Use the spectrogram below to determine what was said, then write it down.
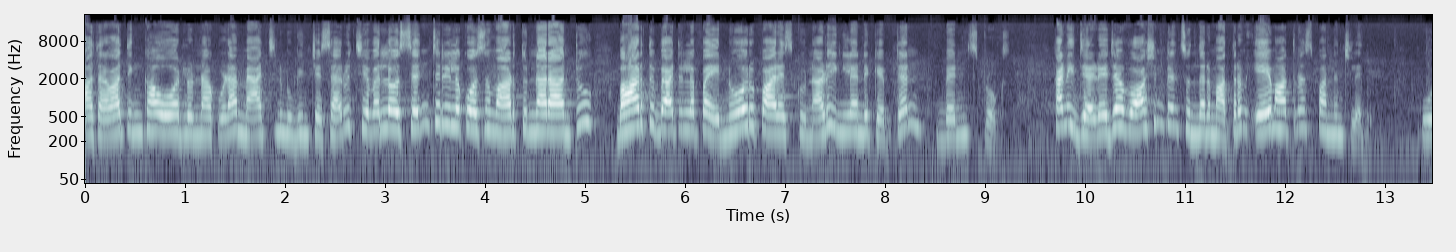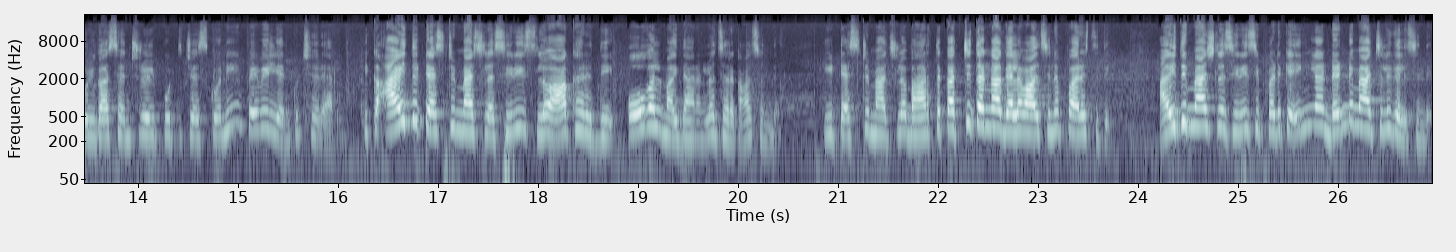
ఆ తర్వాత ఇంకా ఓవర్లున్నా కూడా మ్యాచ్ని ముగించేశారు. చివరిలో సెంచరీల కోసం ఆడుతున్నారా అంటూ భారత బ్యాటర్లపై నోరు పారేసుకున్నాడు ఇంగ్లాండ్ కెప్టెన్ బెన్ స్ట్రోక్స్ కానీ జడేజా వాషింగ్టన్ సుందర్ మాత్రం ఏమాత్రం స్పందించలేదు. కూల్గా సెంచరీలు పూర్తి చేసుకొని పెవిలియన్కు చేరారు. ఇక ఐదు టెస్ట్ మ్యాచ్ల సిరీస్లో ఆఖరిది ఓవల్ మైదానంలో జరగాల్సి ఉంది ఈ టెస్ట్ మ్యాచ్లో భారత్ ఖచ్చితంగా గెలవాల్సిన పరిస్థితి. ఐదు మ్యాచ్ల సిరీస్ ఇప్పటికే ఇంగ్లాండ్ రెండు మ్యాచ్లు గెలిచింది.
